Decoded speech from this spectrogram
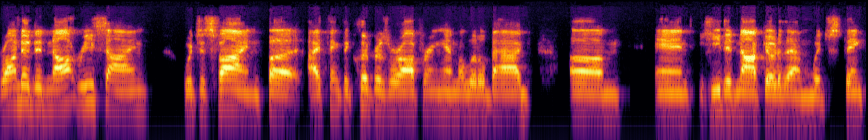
Rondo did not re sign, which is fine, but I think the Clippers were offering him a little bag. Um, and he did not go to them, which thank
